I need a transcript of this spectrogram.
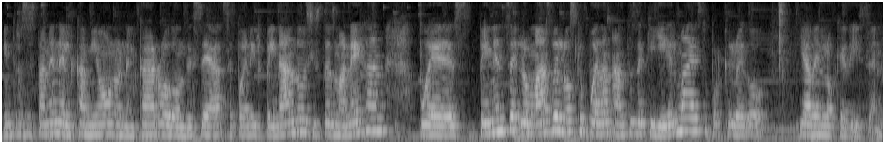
Mientras están en el camión o en el carro o donde sea, se pueden ir peinando. Si ustedes manejan, pues peínense lo más veloz que puedan antes de que llegue el maestro porque luego ya ven lo que dicen.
